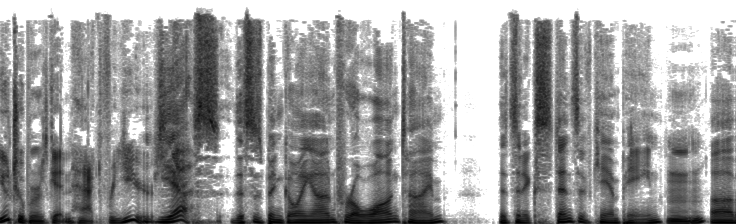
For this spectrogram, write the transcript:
YouTubers getting hacked for years. Yes, this has been going on for a long time. It's an extensive campaign. Mm-hmm. Uh,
